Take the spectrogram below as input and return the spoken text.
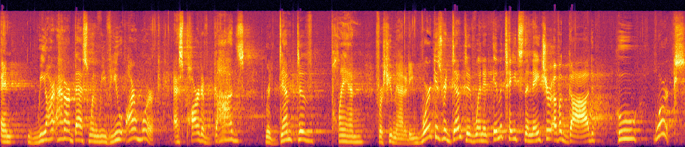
And we are at our best when we view our work as part of God's redemptive plan for humanity. Work is redemptive when it imitates the nature of a God who works.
